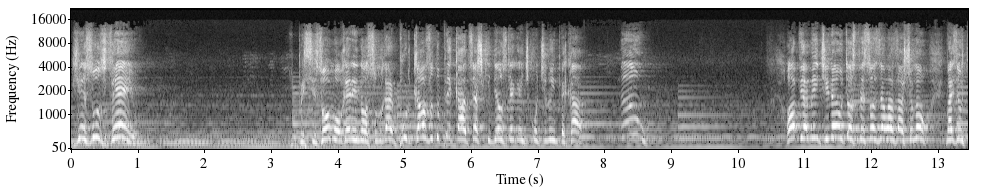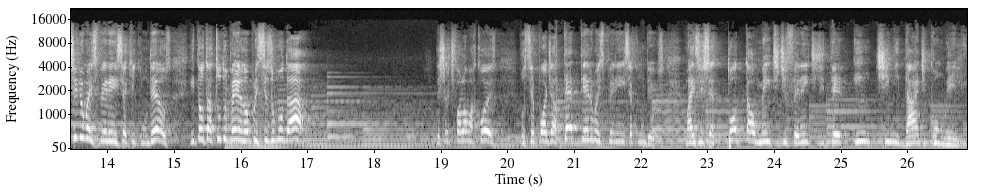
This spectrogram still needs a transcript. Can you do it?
Jesus veio e precisou morrer em nosso lugar por causa do pecado. Você acha que Deus quer que a gente continue em pecado? Obviamente não, então as pessoas elas acham não, mas eu tive uma experiência aqui com Deus, então tá tudo bem, eu não preciso mudar. Deixa eu te falar uma coisa, você pode até ter uma experiência com Deus, mas isso é totalmente diferente de ter intimidade com Ele.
